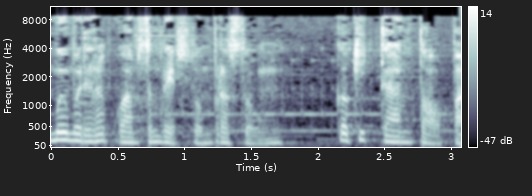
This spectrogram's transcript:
เมื่อไม่ได้รับความสำเร็จสมประสงค์ก็คิดการต่อไป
